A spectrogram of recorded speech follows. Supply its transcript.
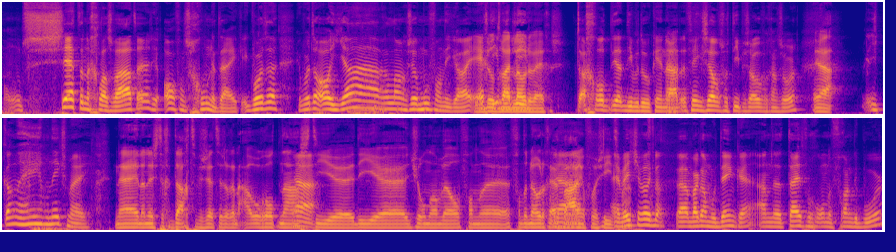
Ontzettende glas water, die Alfons Groenendijk. Ik word, er, ik word er al jarenlang zo moe van die guy. Je Echt bedoelt Wout die- Lodewegers. Ach, god, ja, die bedoel ik inderdaad. Ja. Dat vind ik zelfs voor types overigens hoor. Ja. Je kan er helemaal niks mee. Nee, dan is de gedachte, we zetten er een oude rot naast Ja. die, eh, die eh, John dan wel van, eh, van de nodige Ja. ervaring voorziet. En weet je wat ik dan, waar ik dan moet denken? Aan de tijd vroeger onder Frank de Boer.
